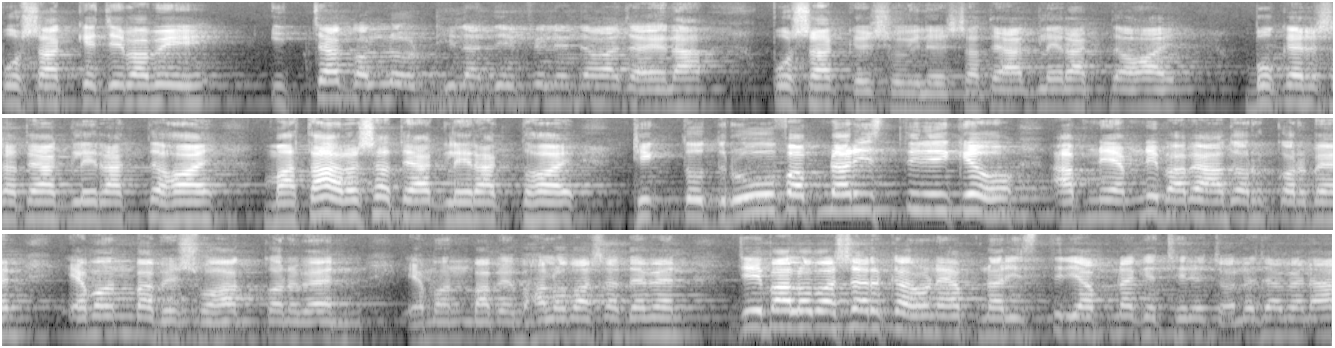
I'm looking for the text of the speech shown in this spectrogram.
পোশাককে যেভাবে ইচ্ছা করলেও ঢিলা দিয়ে ফেলে দেওয়া যায় না, পোশাককে শরীরের সাথে আগলে রাখতে হয়। বুকের সাথে আগলে রাখতে হয় মাথার সাথে আগলে রাখতে হয় ঠিক তো দ্রুপ আপনার স্ত্রীকেও আপনি এমনিভাবে আদর করবেন, এমনভাবে সোহাগ করবেন, এমনভাবে ভালোবাসা দেবেন, যে ভালোবাসার কারণে আপনার স্ত্রী আপনাকে ছেড়ে চলে যাবে না।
